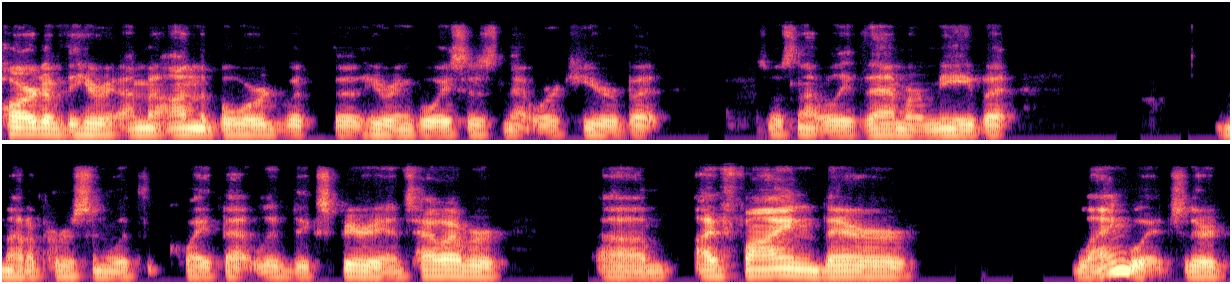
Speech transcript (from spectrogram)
part of the hearing, I'm on the board with the Hearing Voices Network here, but so it's not really them or me, but I'm not a person with quite that lived experience. However, um, I find their language, their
